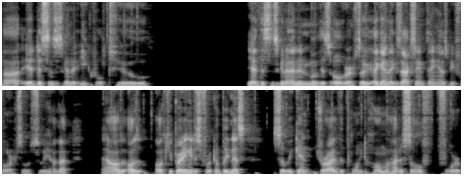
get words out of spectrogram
uh, yeah, distance is going to equal to, yeah, distance is going to, and then move this over. So again, the exact same thing as before. So, so we have that. I'll, I'll, I'll keep writing it just for completeness so we can drive the point home how to solve for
